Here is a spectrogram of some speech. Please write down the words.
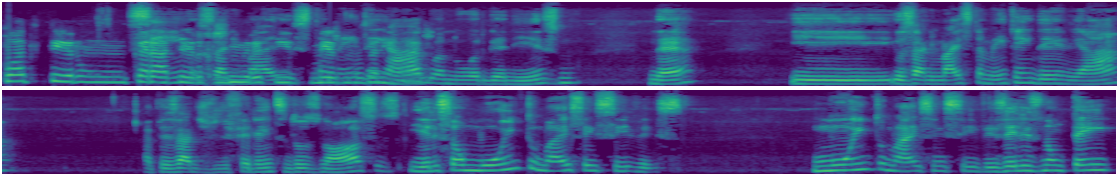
pode ter um caráter Sim, regenerativo mesmo nos tem animais. água no organismo, né? E os animais também têm DNA, apesar de diferentes dos nossos, e eles são muito mais sensíveis. Muito mais sensíveis. Eles não têm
